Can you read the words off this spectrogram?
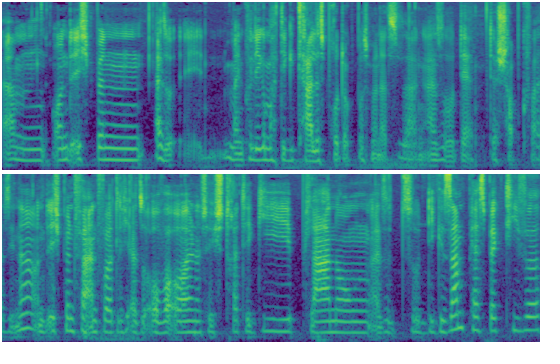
Ähm, und ich bin, also mein Kollege macht digitales Produkt, muss man dazu sagen, also der, der Shop quasi. Ne? Und ich bin verantwortlich, also overall natürlich Strategie, Planung, also so die Gesamtperspektive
